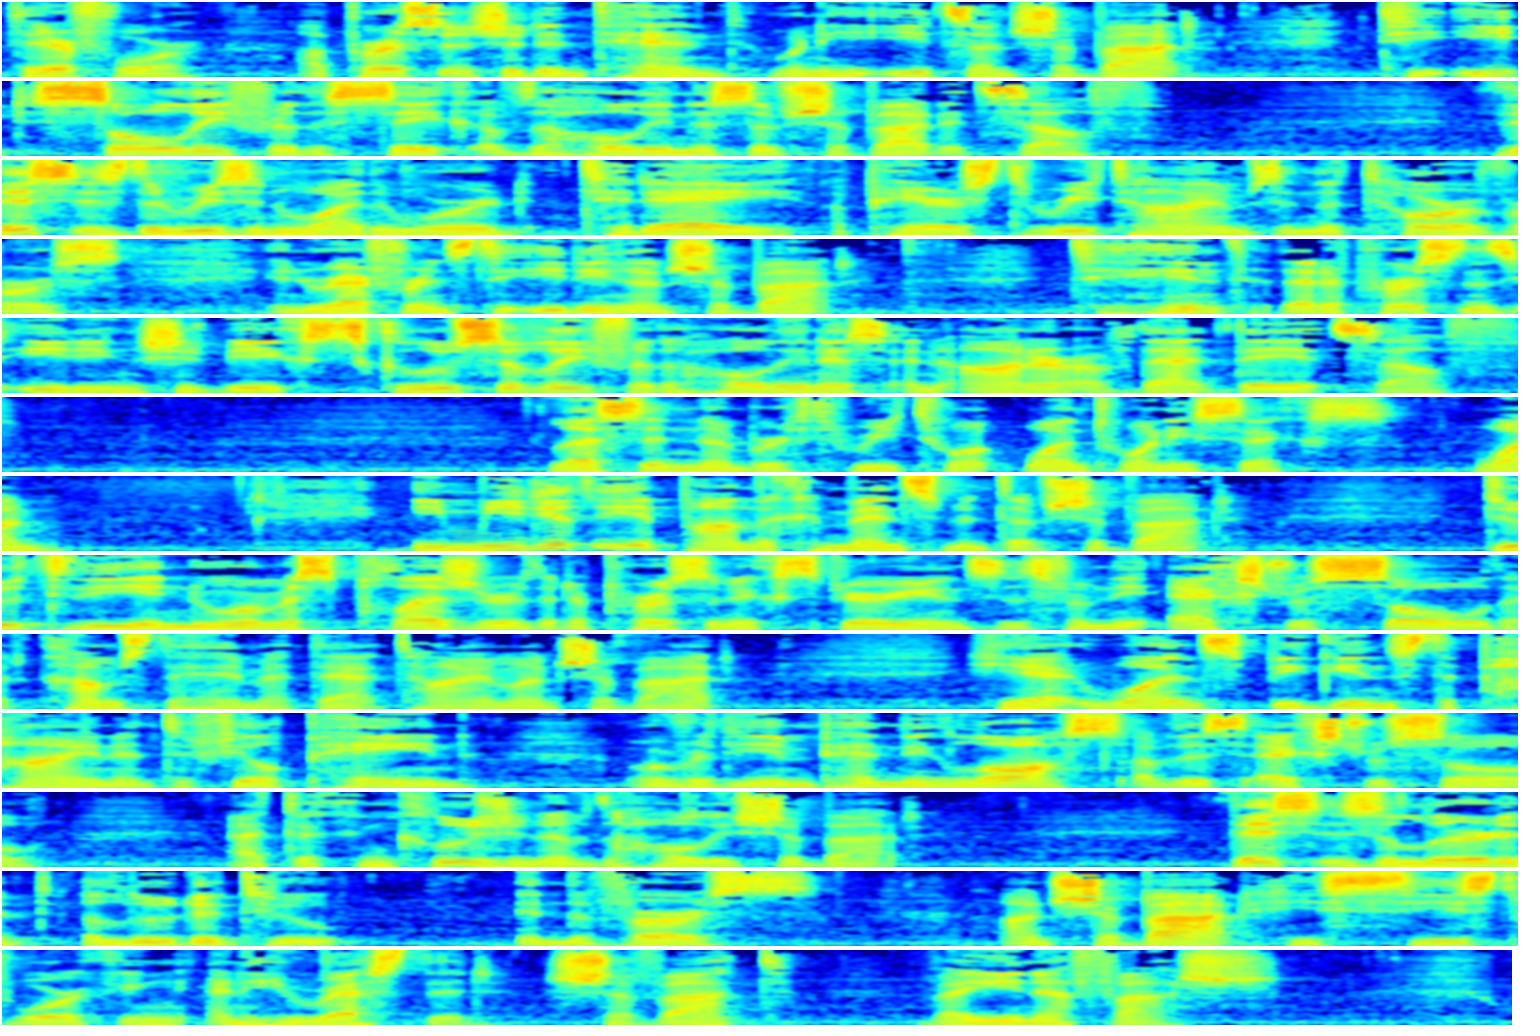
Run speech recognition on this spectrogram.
Therefore, a person should intend, when he eats on Shabbat, to eat solely for the sake of the holiness of Shabbat itself. This is the reason why the word today appears three times in the Torah verse in reference to eating on Shabbat, to hint that a person's eating should be exclusively for the holiness and honor of that day itself. Lesson number 126 1. Immediately upon the commencement of Shabbat, due to the enormous pleasure that a person experiences from the extra soul that comes to him at that time on Shabbat, he at once begins to pine and to feel pain over the impending loss of this extra soul at the conclusion of the Holy Shabbat. This is alerted, alluded to in the verse on Shabbat he ceased working and he rested, Shabbat vayinafash,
